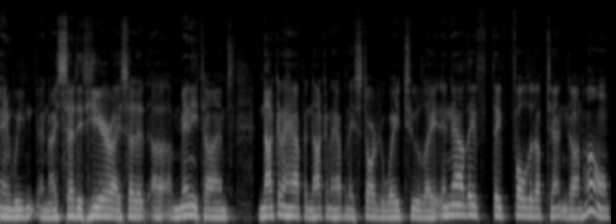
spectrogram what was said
and we and I said it here. I said it uh, many times. Not going to happen. Not going to happen. They started way too late, and now they've they've folded up tent and gone home.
